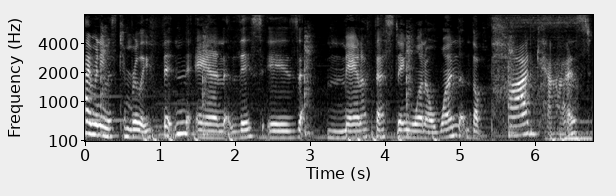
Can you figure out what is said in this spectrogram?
Hi, my name is Kimberly Fitton, and this is Manifesting 101, the podcast.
